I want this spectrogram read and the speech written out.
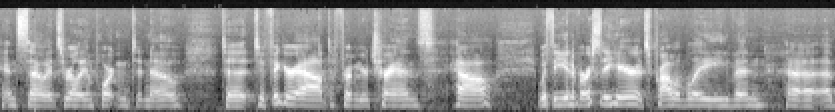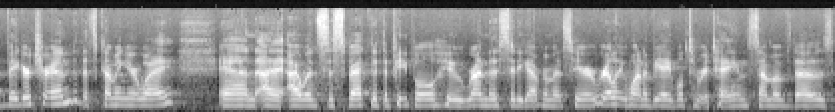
And so it's really important to know, to, to figure out from your trends how, with the university here, it's probably even a, a bigger trend that's coming your way. And I, I, would suspect that the people who run the city governments here really want to be able to retain some of those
